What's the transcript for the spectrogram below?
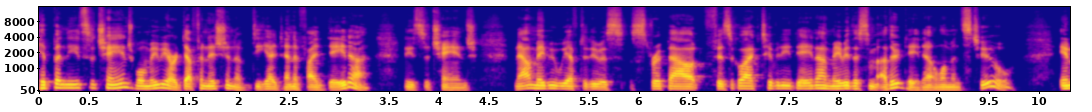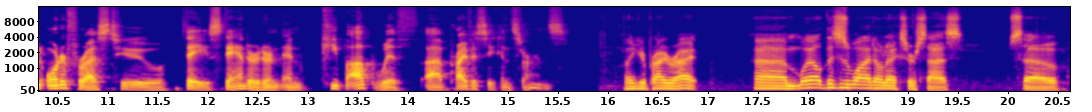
HIPAA needs to change. Well, maybe our definition of de-identified data needs to change. Now, maybe we have to do is strip out physical activity data. Maybe there's some other data elements too, in order for us to stay standard and, and keep up with uh, privacy concerns. I think you're probably right. Um, well, this is why I don't exercise. So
